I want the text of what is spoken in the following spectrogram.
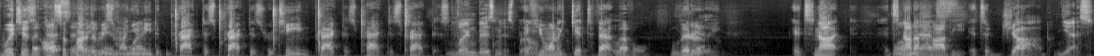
Which is But also part of the reason is why you need to practice, practice, routine, practice, practice, practice. Learn business, bro. If you want to get to that level, literally, it's not it's Well, not a hobby, it's a job. yes,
